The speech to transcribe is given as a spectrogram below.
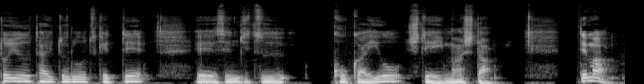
というタイトルをつけて、えー先日公開をしていました。で、まあ、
